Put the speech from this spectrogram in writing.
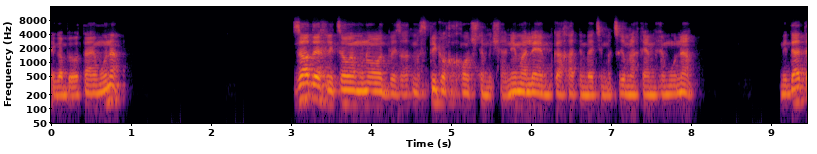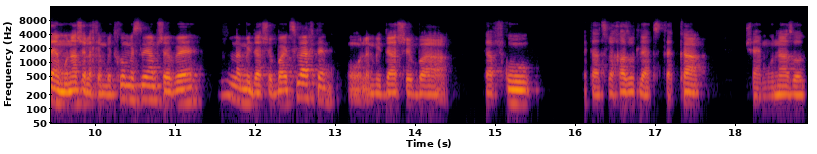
לגבי אותה אמונה. זו הדרך ליצור אמונות בעזרת מספיק הוכחות שאתם נשענים עליהן, ככה אתם בעצם יוצרים לכם אמונה. מידת האמונה שלכם בתחום מסוים שווה למידה שבה הצלחתם, או למידה שבה תהפכו את ההצלחה הזאת להצדקה שהאמונה הזאת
